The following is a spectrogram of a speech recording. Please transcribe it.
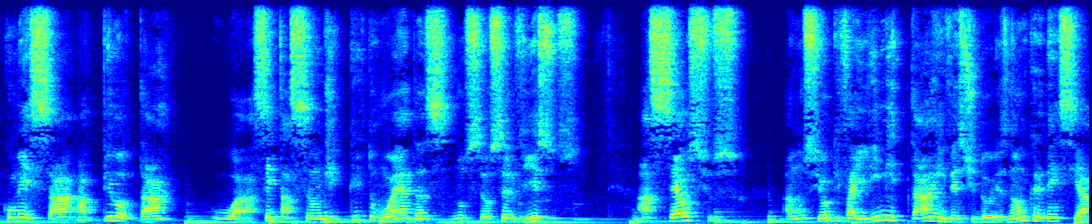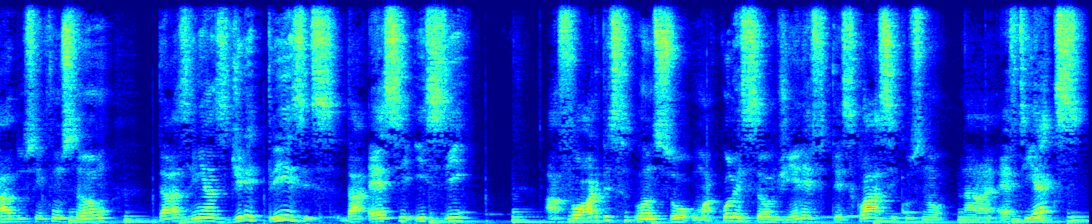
começar a pilotar a aceitação de criptomoedas nos seus serviços. A Celsius anunciou que vai limitar investidores não credenciados em função das linhas diretrizes da SEC. A Forbes lançou uma coleção de NFTs clássicos no, na FTX.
